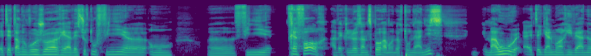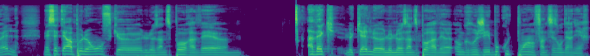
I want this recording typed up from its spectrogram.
était un nouveau joueur et avait surtout fini, euh, en, fini très fort avec le Lausanne Sport avant de retourner à Nice. Maou est également arrivé à Noël, mais c'était un peu le 11 que le Lausanne Sport avait, avec lequel euh, le Lausanne Sport avait engrangé beaucoup de points en fin de saison dernière.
